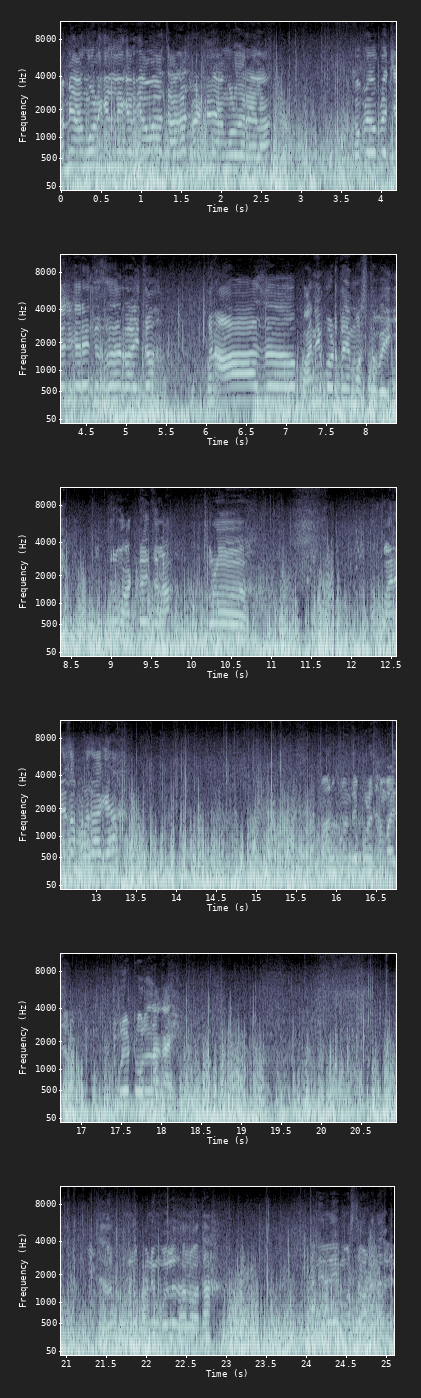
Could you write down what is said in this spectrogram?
आम्ही आंघोळ केली नाही कारण की आम्हाला जागाच भेटली आंघोळ करायला. कपडे वपडे चेंज करायचे राहायचं पण आज पाणी पडतंय मस्तपैकी. तर वाटतंय चला थोडं पाण्याचा मजा घ्या. माणूस म्हणते पुढे थांबायचं पुढे टोल ना काय. झालं पूर्णपणे ओलं झालो आता. आणि मस्त वाटत आहे.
